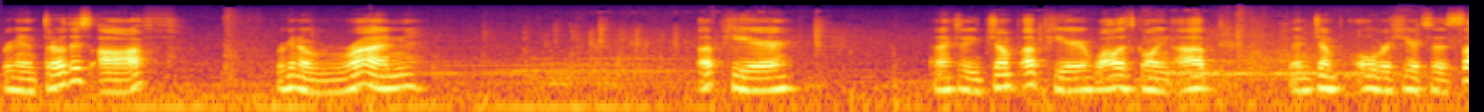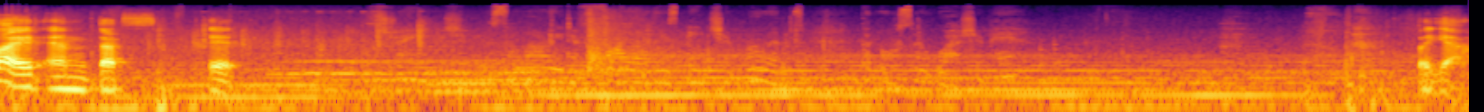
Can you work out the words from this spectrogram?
We're going to throw this off. We're going to run up here. And actually jump up here while it's going up. Then jump over here to the side. And that's it. Strange. The Solarii defy all these ancient ruins, but also worship here. But yeah.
